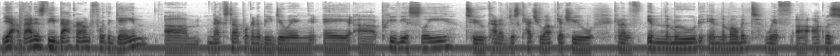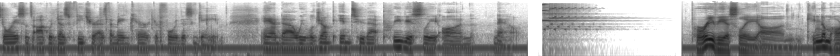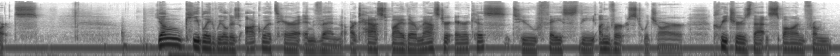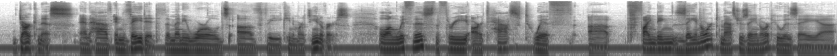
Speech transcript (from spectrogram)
yeah, that is the background for the game. Um, next up, we're going to be doing a uh, previously to kind of just catch you up, get you kind of in the mood, in the moment with uh, Aqua's story, since Aqua does feature as the main character for this game. And uh, we will jump into that previously on now. Previously on Kingdom Hearts. Young Keyblade wielders Aqua, Terra, and Ven are tasked by their master Eraqus to face the Unversed, which are creatures that spawn from darkness and have invaded the many worlds of the Kingdom Hearts universe. Along with this, the three are tasked with uh, finding Xehanort, Master Xehanort, who is a uh,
